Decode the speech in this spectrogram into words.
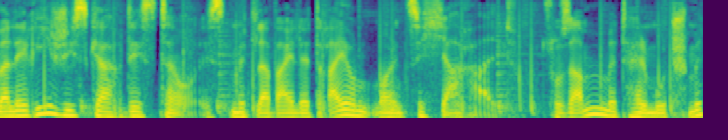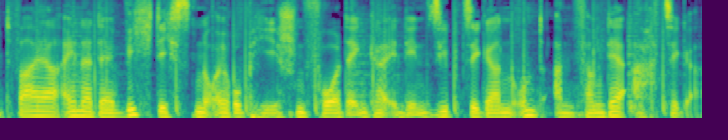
Valérie Giscard d'Estaing ist mittlerweile 93 Jahre alt. Zusammen mit Helmut Schmidt war er einer der wichtigsten europäischen Vordenker in den 70ern und Anfang der 80er.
